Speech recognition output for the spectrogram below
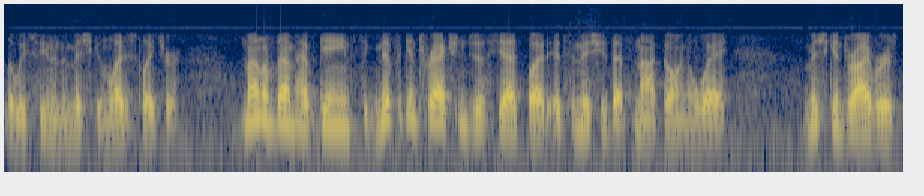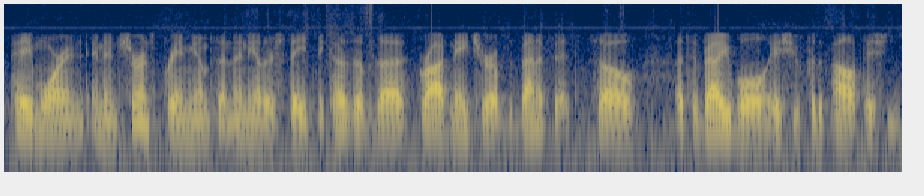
that we've seen in the Michigan legislature. None of them have gained significant traction just yet, but it's an issue that's not going away. Michigan drivers pay more in, in, insurance premiums than any other state because of the broad nature of the benefits. So that's a valuable issue for the politicians,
